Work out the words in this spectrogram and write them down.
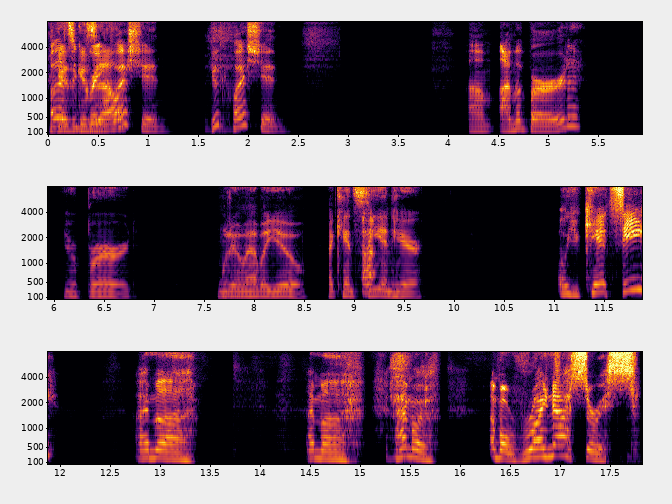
Oh, that's guys a great question. Good question. Um, I'm a bird. You're a bird. What do, how about you? I can't see Uh, in here. Oh, you can't see? I'm a, I'm a, I'm a, I'm a rhinoceros.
